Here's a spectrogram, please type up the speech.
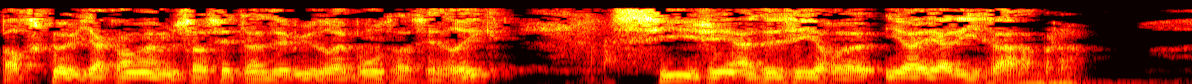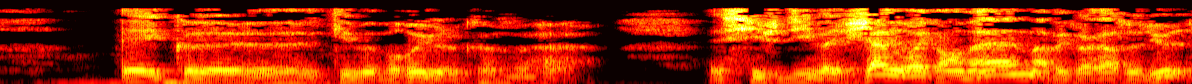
Parce qu'il y a quand même, ça c'est un début de réponse à Cédric, si j'ai un désir euh, irréalisable et que qui me brûle, que, euh, et si je dis ben, j'y arriverai quand même, avec la grâce de Dieu,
